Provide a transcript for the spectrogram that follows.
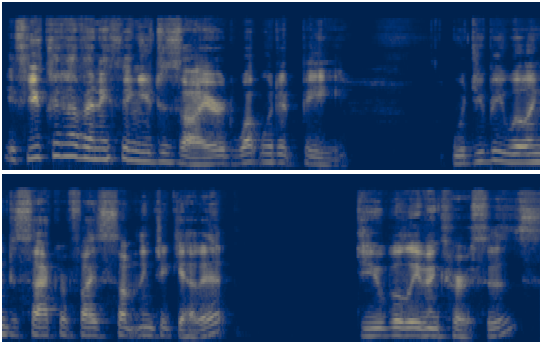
If you could have anything you desired, what would it be? Would you be willing to sacrifice something to get it? Do you believe in curses?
